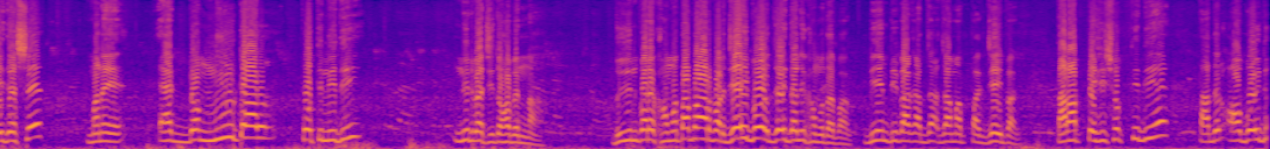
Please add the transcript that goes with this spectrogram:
এই দেশে মানে একদম নিউট্রাল প্রতিনিধি নির্বাচিত হবেন না। দুদিন পরে ক্ষমতা পাওয়ার পর যেই যেই দলই ক্ষমতা পাক, বিএনপি পাক আর জামাত পাক, যেই পাক, তারা পেশি শক্তি দিয়ে তাদের অবৈধ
